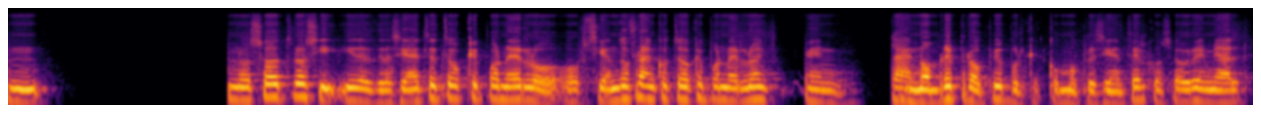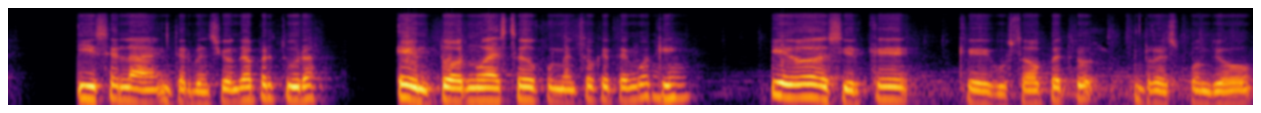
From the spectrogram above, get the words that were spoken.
Mm, nosotros, y, desgraciadamente tengo que ponerlo, o siendo franco, tengo que ponerlo en, nombre propio, porque como presidente del Consejo Gremial hice la intervención de apertura en torno a este documento que tengo aquí. Quiero decir que, que Gustavo Petro respondió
